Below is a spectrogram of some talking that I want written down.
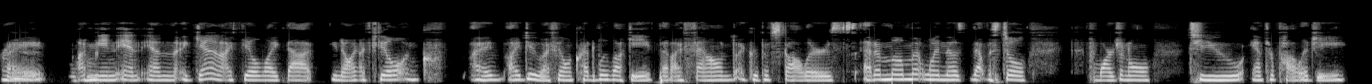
right? Mm-hmm. I mean, and, and again, I feel like that, you know, I feel, inc- I, I do, I feel incredibly lucky that I found a group of scholars at a moment when those, that was still marginal to anthropology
